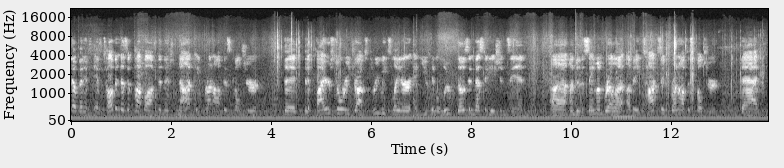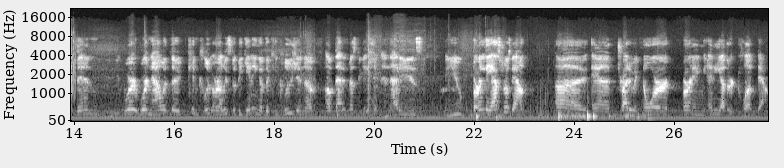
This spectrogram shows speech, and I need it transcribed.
no, but if, if Taubman doesn't pop off, then there's not a front office culture that that Fire Story drops three weeks later, and you can loop those investigations in uh, under the same umbrella of a toxic front office culture that then we're, we're now at the conclude or at least the beginning of the conclusion of, of that investigation and that is you burn the astros down uh, and try to ignore burning any other club down.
